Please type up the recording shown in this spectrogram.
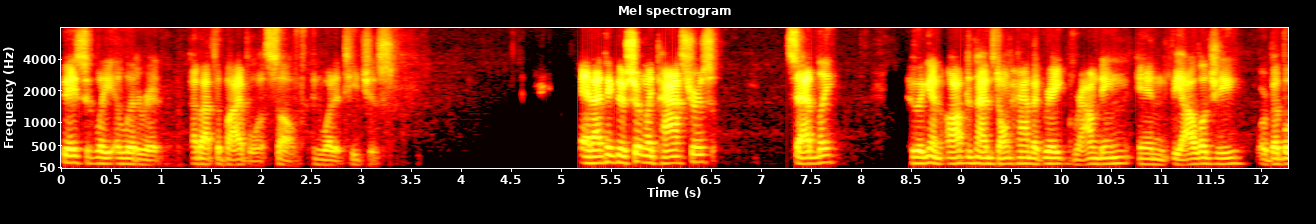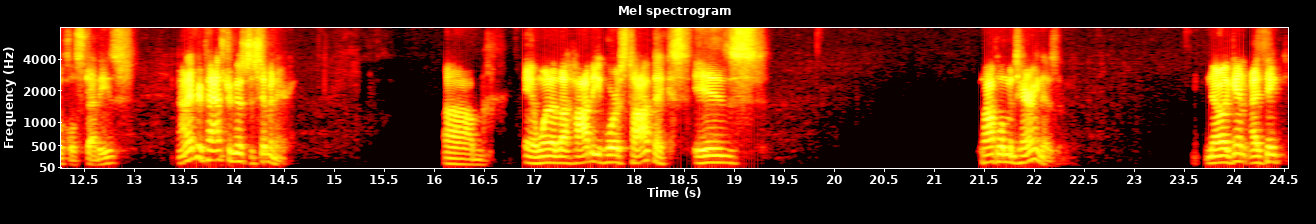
basically illiterate about the Bible itself and what it teaches. And I think there's certainly pastors, sadly, who again oftentimes don't have a great grounding in theology or biblical studies. Not every pastor goes to seminary. Um, and one of the hobby horse topics is complementarianism. Now, again, I think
